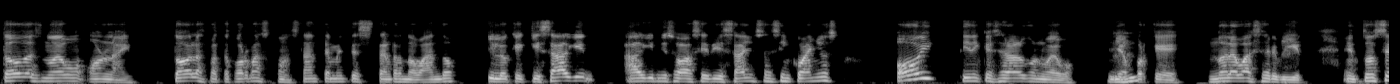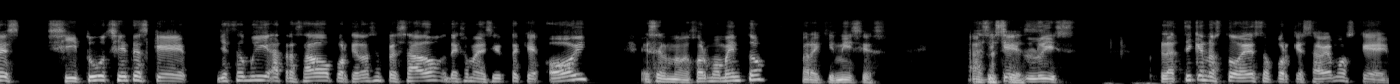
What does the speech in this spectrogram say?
todo es nuevo online todas las plataformas constantemente se están renovando y lo que quizá alguien, alguien hizo hace 10 años, hace 5 años, hoy tiene que ser algo nuevo, ya porque no le va a servir. Entonces, si tú sientes que ya estás muy atrasado porque no has empezado, déjame decirte que hoy es el mejor momento para que inicies. Así, que, Luis, platíquenos todo eso porque sabemos que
